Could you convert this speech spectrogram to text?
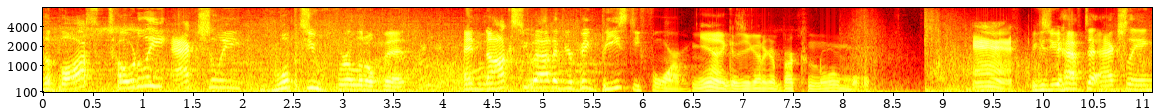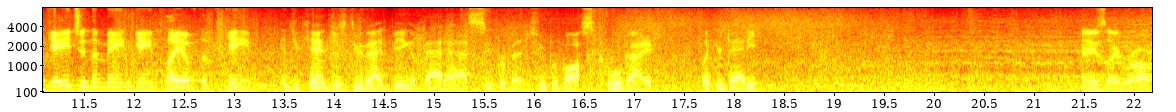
the boss totally actually whoops you for a little bit and knocks you out of your big beastie form. Yeah, because you gotta go back to normal. Because you have to actually engage in the main gameplay of the game. And you can't just do that being a badass super super boss cool guy like your daddy. And he's like, raw.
